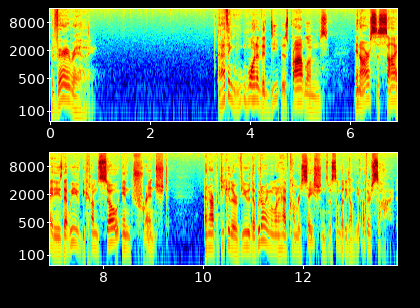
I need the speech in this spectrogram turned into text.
but very rarely. And I think one of the deepest problems in our society is that we've become so entrenched in our particular view that we don't even want to have conversations with somebody on the other side.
